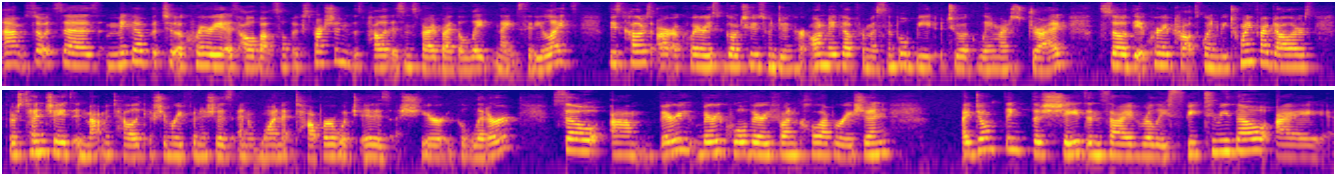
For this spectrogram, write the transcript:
um, so it says, Makeup to Aquaria is all about self-expression. This palette is inspired by the late night city lights. These colors are Aquaria's go-tos when doing her own makeup from a simple beat to a glamorous drag. So the Aquaria palette is going to be $25. There's 10 shades in matte metallic, shimmery finishes, and one topper, which is sheer glitter. So um, very, very cool, very fun collaboration. I don't think the shades inside really speak to me though. I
